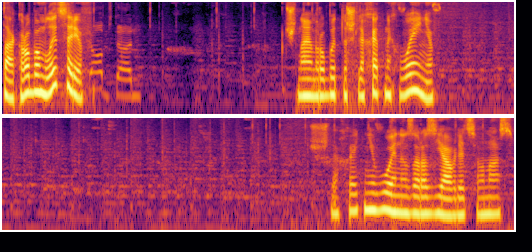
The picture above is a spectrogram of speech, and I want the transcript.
Так, робимо лицарів. Починаємо робити шляхетних воїнів. Шляхетні воїни зараз з'являться у нас.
